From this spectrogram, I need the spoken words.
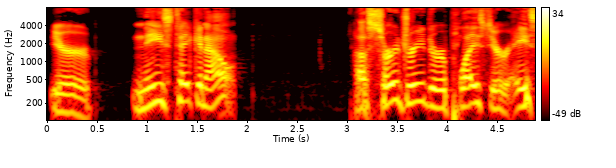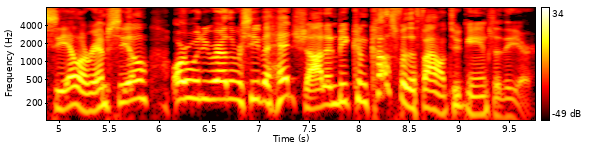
your knees taken out, a surgery to replace your ACL or MCL, or would you rather receive a headshot and be concussed for the final two games of the year?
